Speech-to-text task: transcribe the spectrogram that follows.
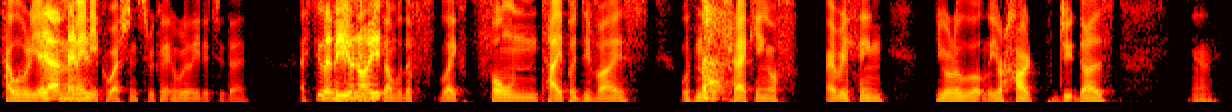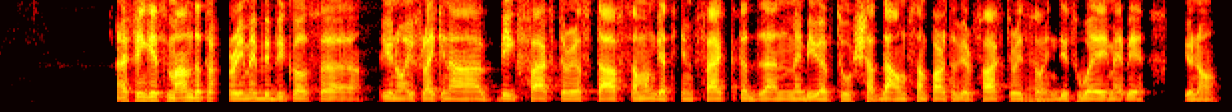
However, yeah, Yeah, maybe- many questions related to that. I still Maybe, think you it can know, be done with a f- like phone type of device with no tracking of everything your your heart do- does. Yeah. I think it's mandatory, maybe because uh, you know, if like in a big factory or stuff, someone gets infected, then maybe you have to shut down some part of your factory. So in this way, maybe you know,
